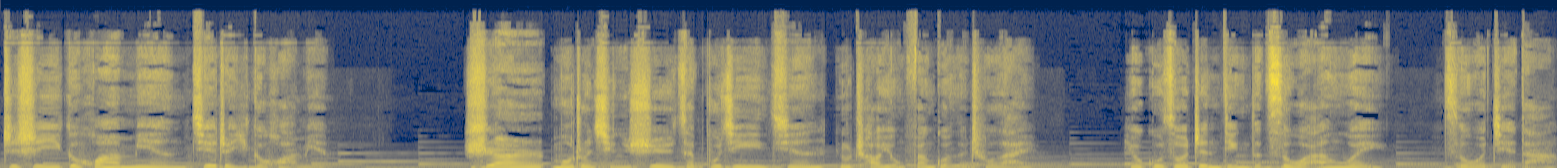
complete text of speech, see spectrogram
只是一个画面接着一个画面，时而某种情绪在不经意间如潮涌翻滚了出来，又故作镇定的自我安慰、自我解答：“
